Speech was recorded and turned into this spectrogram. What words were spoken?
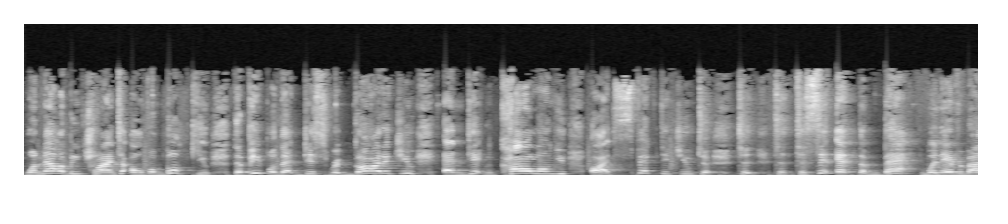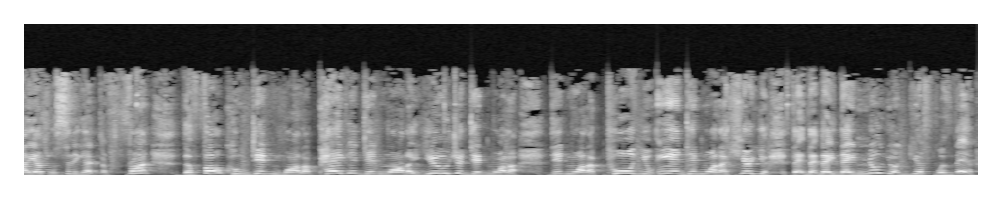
will now be trying to overbook you. The people that disregarded you and didn't call on you or expected you to, to, to, to sit at the back when everybody else was sitting at the front. The folk who didn't want to pay you, didn't want to use you, didn't want to didn't want to pull you in, didn't want to hear you. They, they, they knew your gift was there,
